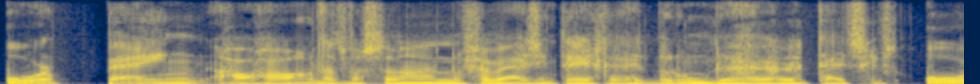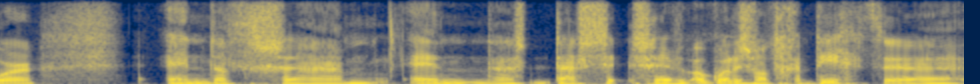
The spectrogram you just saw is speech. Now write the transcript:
Oorpijn. Haha, dat was dan een verwijzing tegen het beroemde tijdschrift Oor. En, dat, eh, en daar, schreef ik ook wel eens wat gedichten.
